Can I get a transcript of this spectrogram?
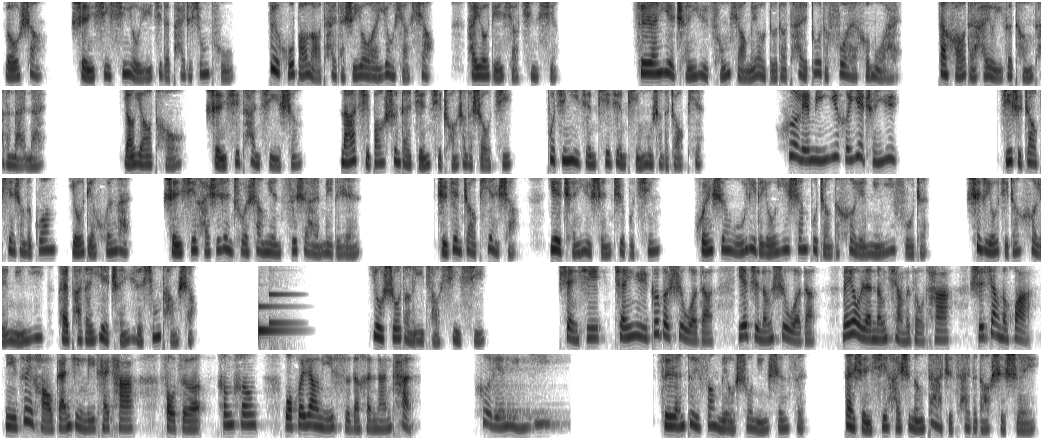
楼上。沈西心有余悸的拍着胸脯，对胡宝老太太是又爱又想笑，还有点小庆幸。虽然叶晨玉从小没有得到太多的父爱和母爱，但好歹还有一个疼他的奶奶。摇摇头，沈西叹气一声，拿起包，顺带捡起床上的手机，不经意间瞥见屏幕上的照片：赫连明一和叶晨玉。即使照片上的光有点昏暗，沈西还是认出了上面姿势暧昧的人。只见照片上，叶晨玉神志不清，浑身无力的由衣衫不整的赫连明一扶着，甚至有几张赫连明一还趴在叶晨玉的胸膛上。又收到了一条信息：沈西，陈玉哥哥是我的，也只能是我的，没有人能抢得走他。识相的话，你最好赶紧离开他，否则，哼哼，我会让你死的很难看。赫连明一。虽然对方没有说明身份，但沈西还是能大致猜得到是谁。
